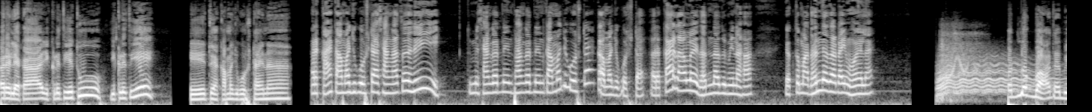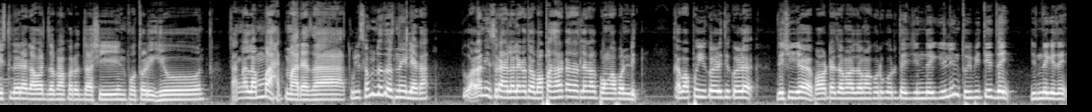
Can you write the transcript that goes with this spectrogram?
अरे लेका इकडे तर ये तू. इकडे तर ये. ए तू या कामाची गोष्ट आहे ना? अरे काय कामाची गोष्ट आहे? सांगायचं ही. तुम्ही सांगत नाही सांगत नाही. कामाची गोष्ट आहे? कामाची गोष्ट आहे. अरे काय लावलंय धंदा तुम्ही ना हा? एक तर माझा धंद्याचा टाइम व्हायला. बदलोक बा त्या बिसलेल्या गावात जमा करत जाशील पोतळी घेऊन. चांगला लंबा हात मारायचा तुला समजतच नाही लेका. तू आला निस राहिला लेका तुझ्या बापासारखाच असल्या का पोंगा पंडित. त्या बापू इकडे तिकडे देशीच्या पावट्या जमा जमा करू करू त्याची जिंदगी गेली तू बी तेच जाईन जिंदगी जाईन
